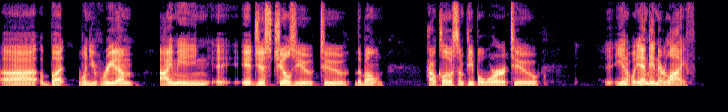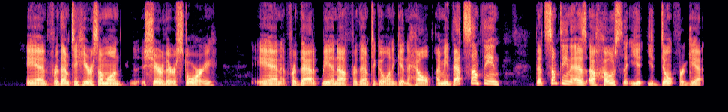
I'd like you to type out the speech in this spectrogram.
uh, but when you read them i mean it, it, just chills you to the bone how close some people were to you know ending their life and for them to hear someone share their story and for that be enough for them to go on and get help i mean that's something that's something as a host that you, you don't forget.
